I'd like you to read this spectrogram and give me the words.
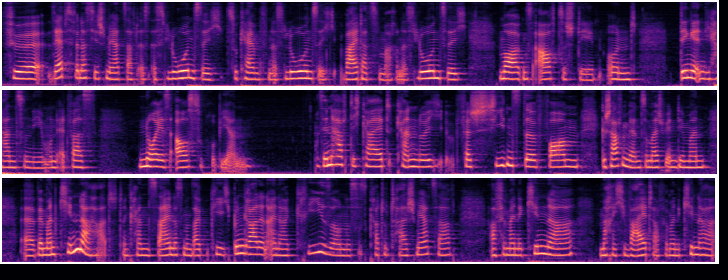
für, selbst wenn das hier schmerzhaft ist, es lohnt sich zu kämpfen, es lohnt sich weiterzumachen, es lohnt sich morgens aufzustehen und Dinge in die Hand zu nehmen und etwas Neues auszuprobieren. Sinnhaftigkeit kann durch verschiedenste Formen geschaffen werden. Zum Beispiel, indem man, äh, wenn man Kinder hat, dann kann es sein, dass man sagt, okay, ich bin gerade in einer Krise und es ist gerade total schmerzhaft, aber für meine Kinder mache ich weiter. Für meine Kinder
